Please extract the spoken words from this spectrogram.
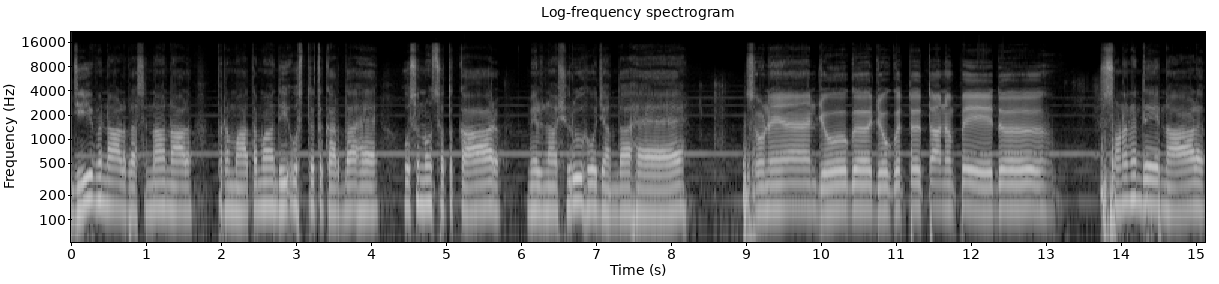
ਜੀਵ ਨਾਲ, ਰਸਨਾ ਨਾਲ ਪਰਮਾਤਮਾ ਦੀ ਉਸਤਤ ਕਰਦਾ ਹੈ ਉਸ ਨੂੰ ਸਤਕਾਰ ਮਿਲਣਾ ਸ਼ੁਰੂ ਹੋ ਜਾਂਦਾ ਹੈ। ਸੁਣਿਐ ਜੋਗ ਜੁਗਤ ਤਨ ਭੇਦ। ਸੁਣਨ ਦੇ ਨਾਲ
